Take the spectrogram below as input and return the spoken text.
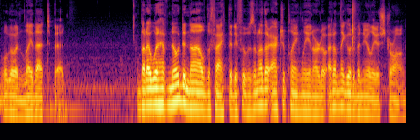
we'll go ahead and lay that to bed. But I would have no denial of the fact that if it was another actor playing Leonardo, I don't think it would have been nearly as strong.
